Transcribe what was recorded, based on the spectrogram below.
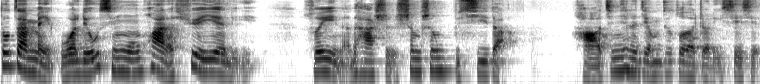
都在美国流行文化的血液里，所以呢，它是生生不息的。好，今天的节目就做到这里，谢谢。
